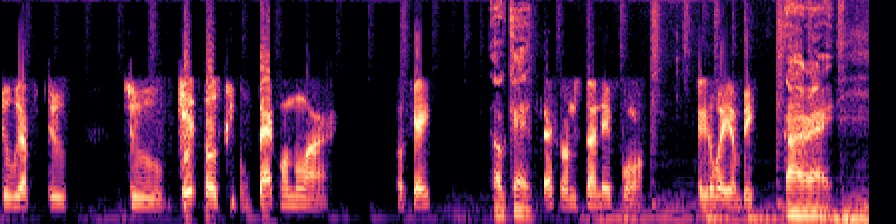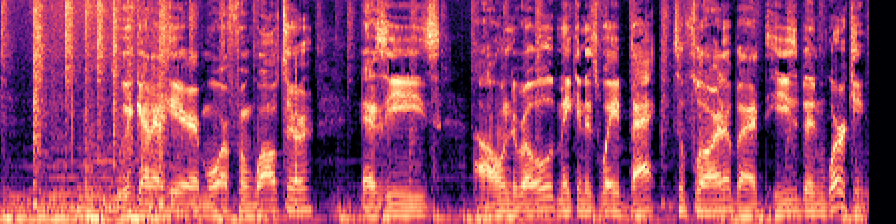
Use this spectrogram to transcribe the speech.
do what we have to do to get those people back on the line. Okay, Okay. That's on the Sunday forum. Take it away, MB. All right. We're going to hear more from Walter as he's uh, on the road making his way back to Florida, but he's been working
